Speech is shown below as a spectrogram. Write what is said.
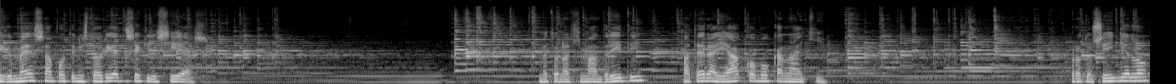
στιγμές από την ιστορία της Εκκλησίας. Με τον Αρχιμανδρίτη, πατέρα Ιάκωβο Κανάκη. Πρωτοσύγγελο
